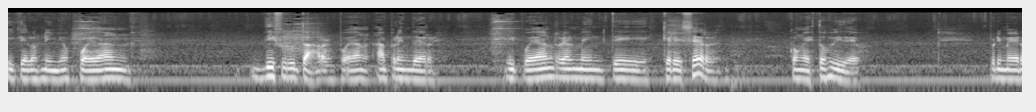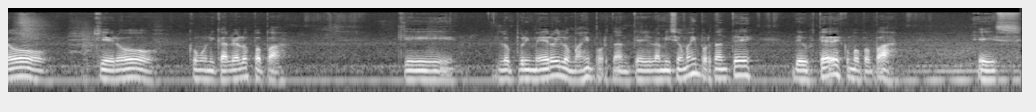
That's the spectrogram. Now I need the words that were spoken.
y que los niños puedan disfrutar, puedan aprender y puedan realmente crecer con estos videos. Primero quiero comunicarle a los papás que lo primero y lo más importante, la misión más importante de ustedes como papás es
